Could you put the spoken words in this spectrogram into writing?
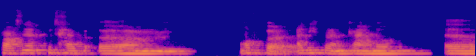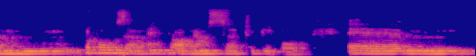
partner could have um, offer a different kind of um, proposal and programs uh, to people. Um,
